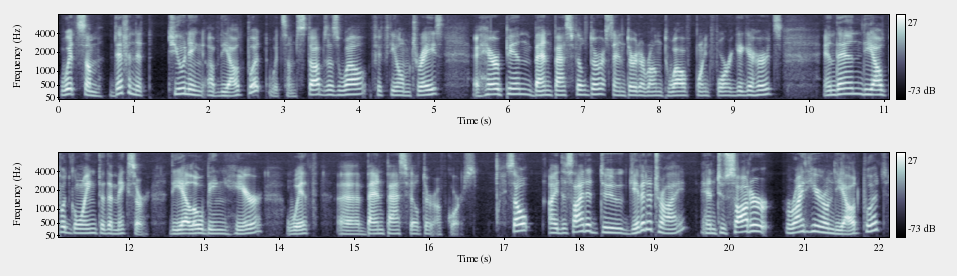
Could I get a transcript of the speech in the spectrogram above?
with some definite tuning of the output with some stubs as well, 50 ohm trace, a hairpin bandpass filter centered around 12.4 gigahertz, and then the output going to the mixer, the LO being here with a bandpass filter, of course. So I decided to give it a try and to solder right here on the output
